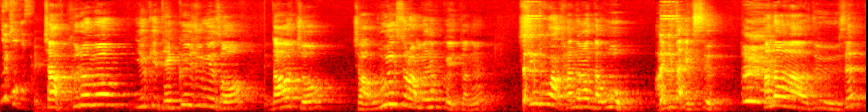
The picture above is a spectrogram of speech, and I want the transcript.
이렇게 얘기했어요. 자 그러면 이렇게 댓글 중에서 나왔죠? 자 OX로 한번 해볼게요 일단은? 친구가 가능한다 O 아니다 X 하나 둘 셋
